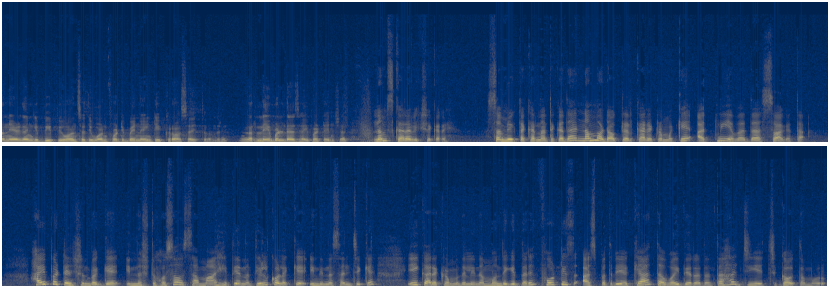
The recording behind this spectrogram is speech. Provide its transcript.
ನಾನು ಹೇಳ್ದಂಗೆ ಬಿ ಪಿ ಒಂದ್ಸತಿ one forty by ninety cross ಆಯಿತು ಅಂದರೆ ಲೇಬಲ್ ಲೇಬಲ್ಡ್ ಆಸ್ ಹೈಪರ್ ಟೆನ್ಷನ್ ನಮಸ್ಕಾರ ವೀಕ್ಷಕರೇ. ಸಂಯುಕ್ತ ಕರ್ನಾಟಕದ ನಮ್ಮ ಡಾಕ್ಟರ್ ಕಾರ್ಯಕ್ರಮಕ್ಕೆ ಆತ್ಮೀಯವಾದ ಸ್ವಾಗತ. ಹೈಪರ್ ಟೆನ್ಷನ್ ಬಗ್ಗೆ ಇನ್ನಷ್ಟು ಹೊಸ ಹೊಸ ಮಾಹಿತಿಯನ್ನು ತಿಳ್ಕೊಳ್ಳೋಕ್ಕೆ ಇಂದಿನ ಸಂಚಿಕೆ. ಈ ಕಾರ್ಯಕ್ರಮದಲ್ಲಿ ನಮ್ಮೊಂದಿಗಿದ್ದರೆ ಫೋರ್ಟಿಸ್ ಆಸ್ಪತ್ರೆಯ ಖ್ಯಾತ ವೈದ್ಯರಾದಂತಹ ಜಿ ಎಚ್ ಗೌತಮ್ ಅವರು.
